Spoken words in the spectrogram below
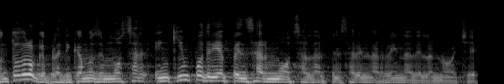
Con todo lo que platicamos de Mozart, ¿en quién podría pensar Mozart al pensar en la reina de la noche?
